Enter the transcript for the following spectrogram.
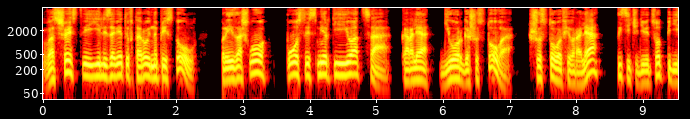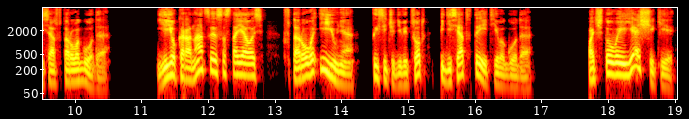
Восшествие Елизаветы II на престол произошло после смерти ее отца, короля Георга VI, 6 февраля 1952 года. Ее коронация состоялась 2 июня 1953 года. Почтовые ящики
